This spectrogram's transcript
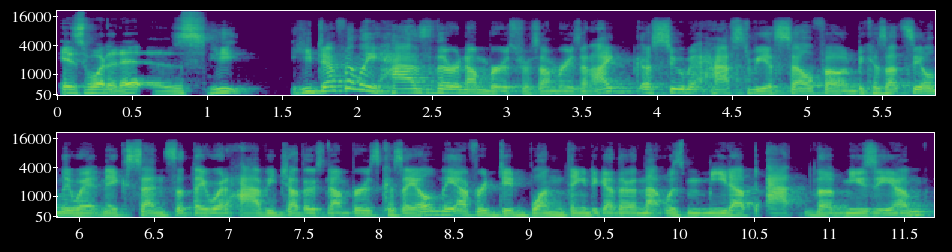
is what it is. He he definitely has their numbers for some reason. I assume it has to be a cell phone because that's the only way it makes sense that they would have each other's numbers because they only ever did one thing together, and that was meet up at the museum.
